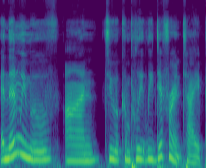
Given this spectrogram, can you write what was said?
And then we move on to a completely different type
